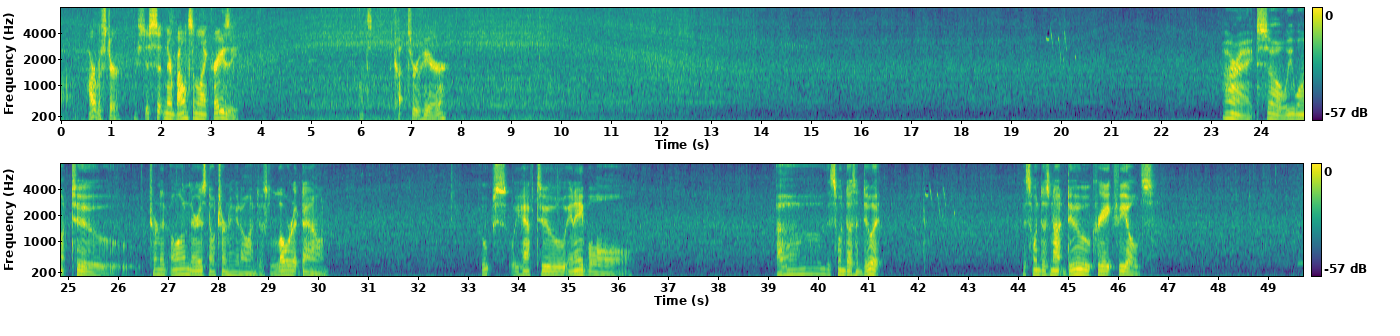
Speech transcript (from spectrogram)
harvester. It's just sitting there bouncing like crazy. Let's cut through here. Alright, so we want to turn it on. There is no turning it on. Just lower it down. Oops, we have to enable... Oh, this one doesn't do it. This one does not do create fields.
